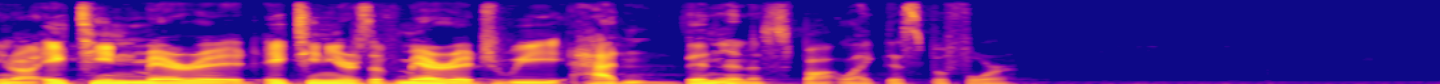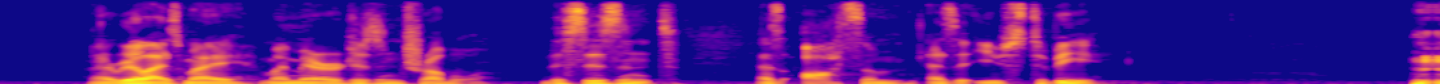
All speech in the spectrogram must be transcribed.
you know, 18, married, 18 years of marriage, we hadn't been in a spot like this before. I realized my, my marriage is in trouble. This isn't as awesome as it used to be.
